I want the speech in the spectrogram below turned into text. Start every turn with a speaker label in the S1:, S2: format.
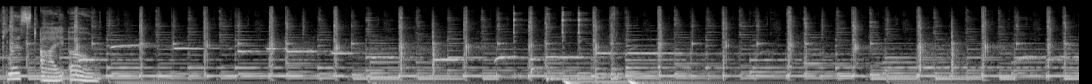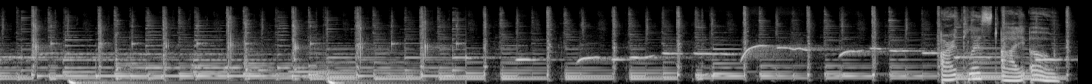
S1: Artlist.io. Artlist.io.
